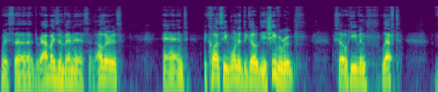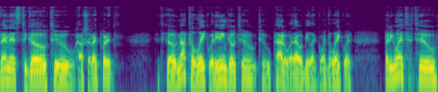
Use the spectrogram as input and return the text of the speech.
with uh, the rabbis in Venice and others. And because he wanted to go the yeshiva route, so he even left Venice to go to, how should I put it, to go not to Lakewood. He didn't go to, to Padua. That would be like going to Lakewood. But he went to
